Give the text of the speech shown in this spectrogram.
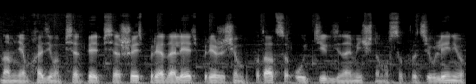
нам необходимо 55-56 преодолеть, прежде чем попытаться уйти к динамичному сопротивлению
